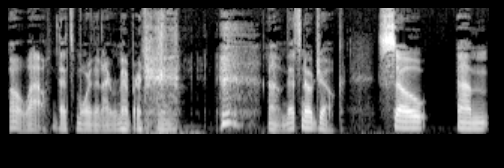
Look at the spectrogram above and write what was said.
Oh wow, that's more than I remembered. Yeah. um, that's no joke. So um,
